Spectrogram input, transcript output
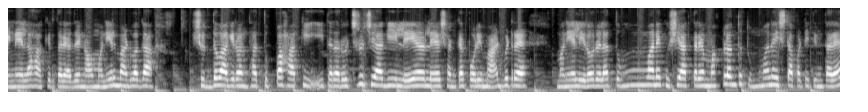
ಎಣ್ಣೆ ಎಲ್ಲ ಹಾಕಿರ್ತಾರೆ. ಆದರೆ ನಾವು ಮನೆಯಲ್ಲಿ ಮಾಡುವಾಗ ಶುದ್ಧವಾಗಿರೋಂಥ ತುಪ್ಪ ಹಾಕಿ ಈ ಥರ ರುಚಿ ರುಚಿಯಾಗಿ ಲೇಯರ್ ಲೇಯರ್ ಶಂಕರ್ ಪೋಳಿ ಮಾಡಿಬಿಟ್ರೆ ಮನೆಯಲ್ಲಿ ಇರೋರೆಲ್ಲ ತುಂಬಾ ಖುಷಿ ಆಗ್ತಾರೆ. ಮಕ್ಕಳಂತೂ ತುಂಬಾ ಇಷ್ಟಪಟ್ಟು ತಿಂತಾರೆ.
